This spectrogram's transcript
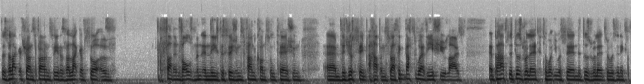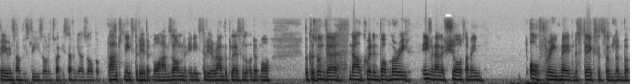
There's a lack of transparency. There's a lack of sort of fan involvement in these decisions, fan consultation. Um, they just seem to happen. So I think that's where the issue lies. And perhaps it does relate to what you were saying. It does relate to his inexperience. Obviously, he's only 27 years old, but perhaps needs to be a bit more hands-on. He needs to be around the place a little bit more. Because under Niall Quinn and Bob Murray, even Ellis Short, I mean, all three made mistakes at Sunderland, but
